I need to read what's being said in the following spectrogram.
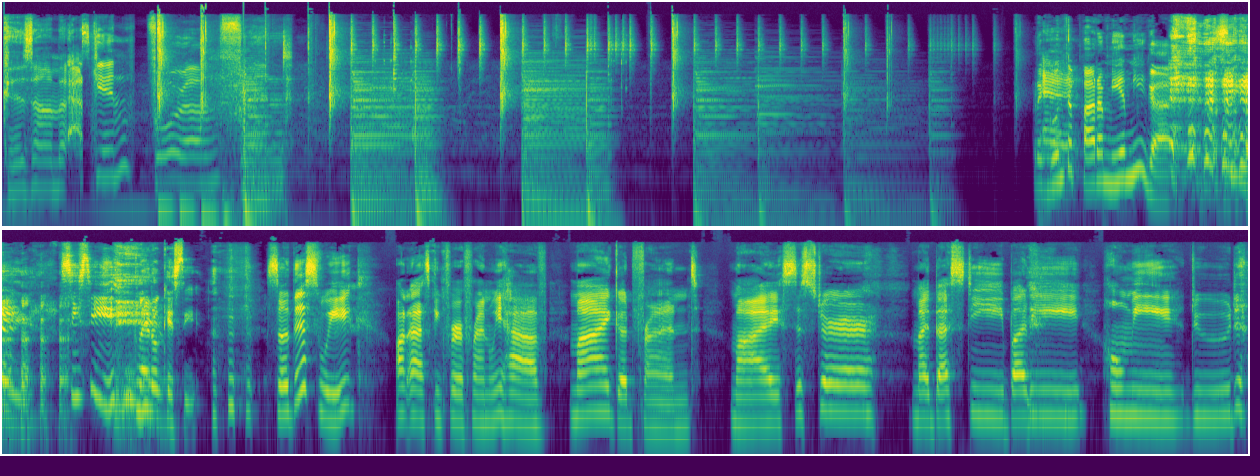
Cause I'm asking for a friend. Pregunta eh. para mi amiga. Sí, sí. Claro que sí. So this week on Asking for a Friend, we have my good friend, my sister, my bestie, buddy, homie, dude.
